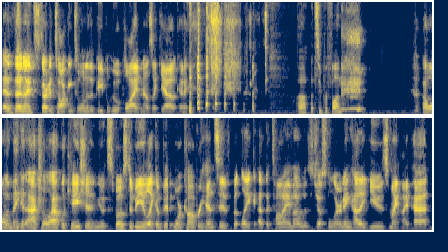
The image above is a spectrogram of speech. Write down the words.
and then I started talking to one of the people who applied, and I was like, "Yeah, okay." Oh, that's super fun. I want to make an actual application. It's supposed to be like a bit more comprehensive, but like at the time I was just learning how to use my iPad.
